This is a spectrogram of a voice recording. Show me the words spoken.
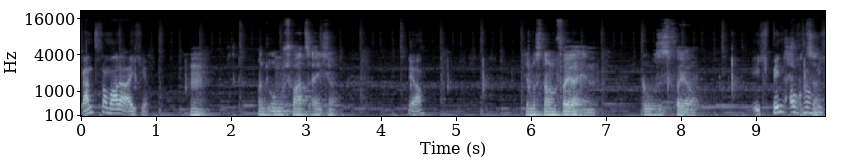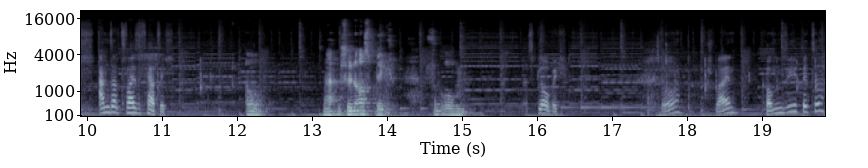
Ganz normale Eiche. Hm. Und oben Schwarzeiche. Ja. Hier muss noch ein Feuer hin. Großes Feuer. Ich bin auch noch Spitze. nicht ansatzweise fertig. Oh. Man hat einen schönen Ausblick von oben. Das glaube ich. So, Schwein, kommen Sie bitte.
